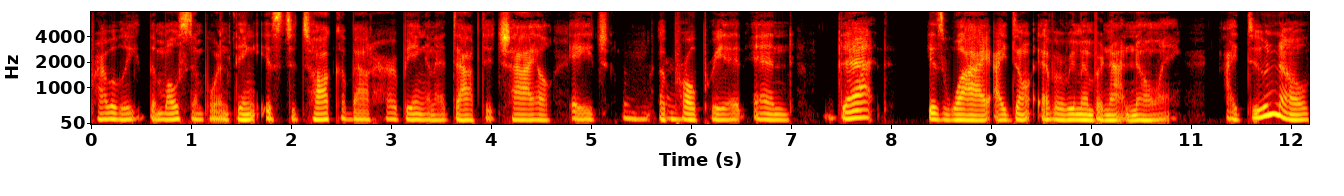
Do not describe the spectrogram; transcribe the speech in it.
probably the most important thing, is to talk about her being an adopted child, age mm-hmm. appropriate. And that is why I don't ever remember not knowing. I do know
